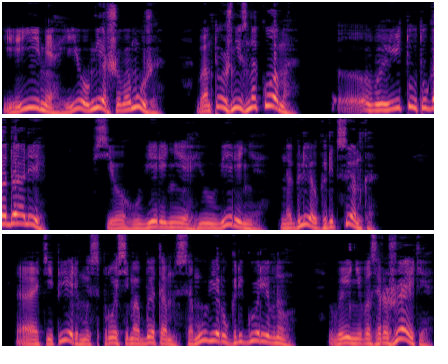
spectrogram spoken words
И имя ее умершего мужа вам тоже не знакомо. Вы и тут угадали. Все увереннее и увереннее наглел Гриценко. А теперь мы спросим об этом саму Веру Григорьевну. Вы не возражаете?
